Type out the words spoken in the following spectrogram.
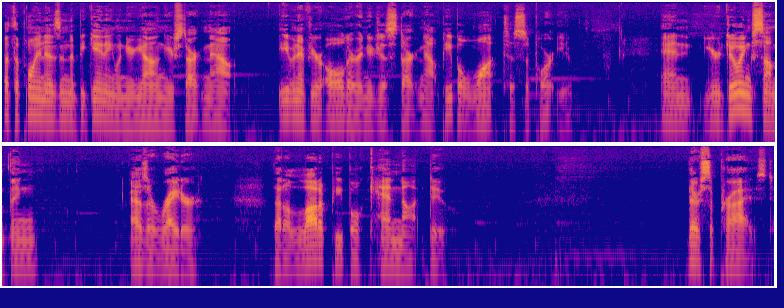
But the point is, in the beginning, when you're young, you're starting out, even if you're older and you're just starting out, people want to support you. And you're doing something as a writer that a lot of people cannot do. They're surprised,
